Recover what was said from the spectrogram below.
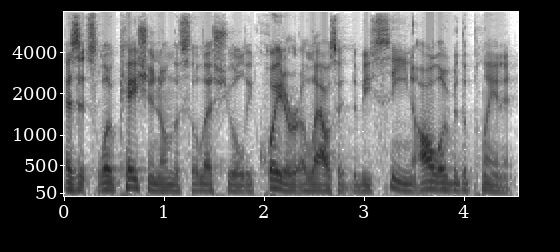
as its location on the celestial equator allows it to be seen all over the planet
